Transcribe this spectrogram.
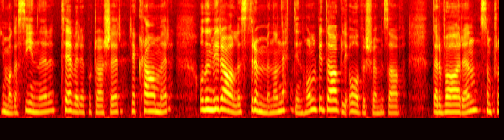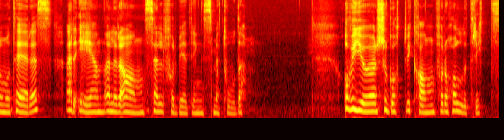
i magasiner, TV-reportasjer, reklamer og den virale strømmen av nettinnhold vi daglig oversvømmes av, der varen som promoteres, er en eller annen selvforbedringsmetode. Og vi gjør så godt vi kan for å holde tritt.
